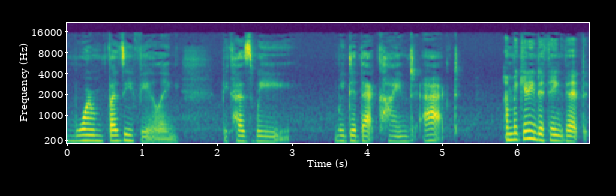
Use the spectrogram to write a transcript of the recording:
warm fuzzy feeling because we we did that kind act. I'm beginning to think that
